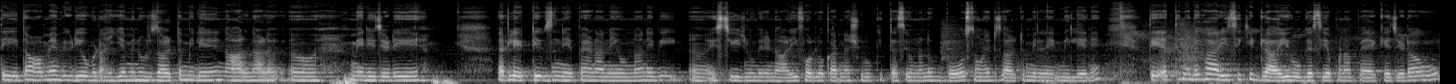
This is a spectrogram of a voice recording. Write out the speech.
ਤੇ ਤਾਂ ਮੈਂ ਵੀਡੀਓ ਬਣਾਈ ਹੈ, ਮੈਨੂੰ ਰਿਜ਼ਲਟ ਮਿਲੇ ਨੇ, ਨਾਲ ਨਾਲ ਮੇਰੇ ਜਿਹੜੇ ਰਿਲੇਟਿਵਸ ਨੇ, ਭੈਣਾਂ ਨੇ, ਉਹਨਾਂ ਨੇ ਵੀ ਇਸ ਚੀਜ਼ ਨੂੰ ਮੇਰੇ ਨਾਲ ਹੀ ਫੋਲੋ ਕਰਨਾ ਸ਼ੁਰੂ ਕੀਤਾ ਸੀ, ਉਹਨਾਂ ਨੂੰ ਬਹੁਤ ਸੋਹਣੇ ਰਿਜ਼ਲਟ ਮਿਲੇ ਮਿਲੇ ਨੇ, ਤੇ ਇੱਥੇ ਮੈਂ ਦਿਖਾ ਰਹੀ ਸੀ ਕਿ ਡਰਾਈ ਹੋ ਗਿਆ ਸੀ ਆਪਣਾ ਪੈਕ ਹੈ ਜਿਹੜਾ ਉਹ,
